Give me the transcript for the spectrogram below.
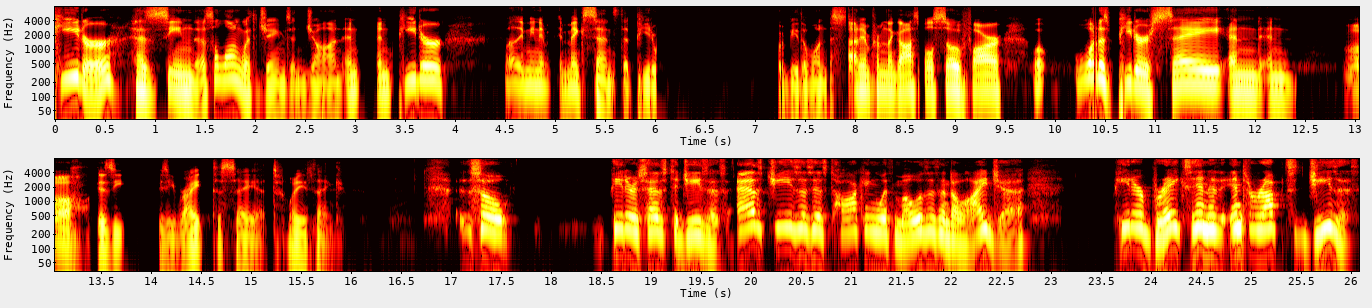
Peter has seen this along with James and John. And and Peter, well, I mean, it, it makes sense that Peter would be the one to start him from the gospel so far. What what does Peter say? And and oh, is he is he right to say it? What do you think? So Peter says to Jesus, as Jesus is talking with Moses and Elijah, Peter breaks in and interrupts Jesus.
